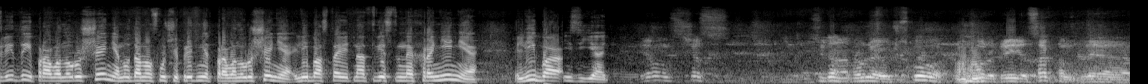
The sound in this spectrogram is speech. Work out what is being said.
Следы правонарушения, ну в данном случае предмет правонарушения, либо оставить на ответственное хранение, либо изъять. Я вам сейчас сюда направляю участкового, который приедет с актом для,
